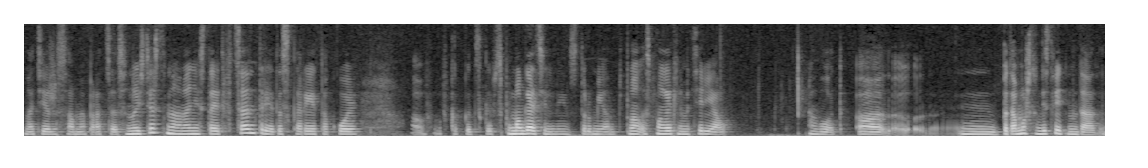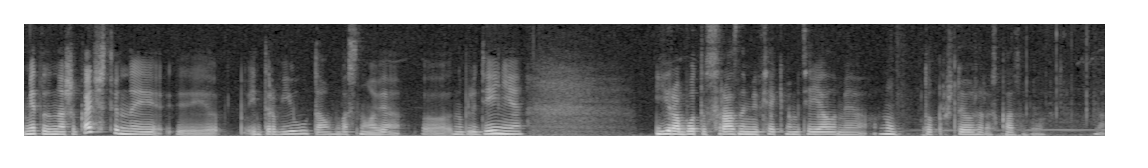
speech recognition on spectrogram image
на те же самые процессы. Но, естественно, она не стоит в центре, это скорее такой, э, как это сказать, вспомогательный инструмент, вспомогательный материал. Вот. А, потому что действительно, да, методы наши качественные, интервью там в основе э, наблюдения и работа с разными всякими материалами, ну, то, про что я уже рассказывала. Да.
